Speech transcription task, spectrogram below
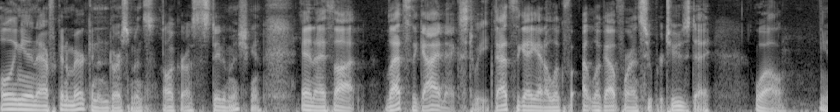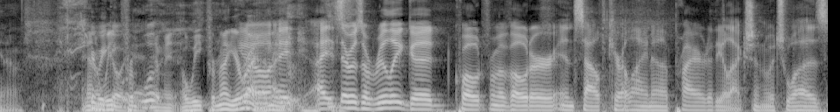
pulling in African American endorsements all across the state of Michigan. And I thought that's the guy next week. That's the guy you got to look for, look out for on Super Tuesday. Well, you know, here a we week go. from again. I mean, a week from now, you're You right. know, I mean, I, I, there was a really good quote from a voter in South Carolina prior to the election, which was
